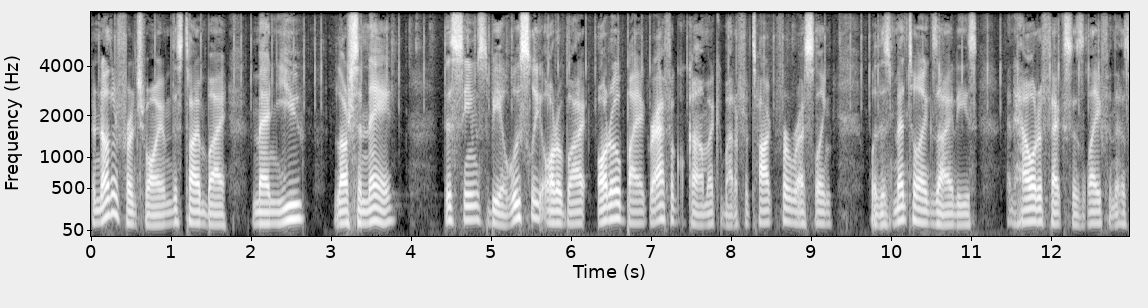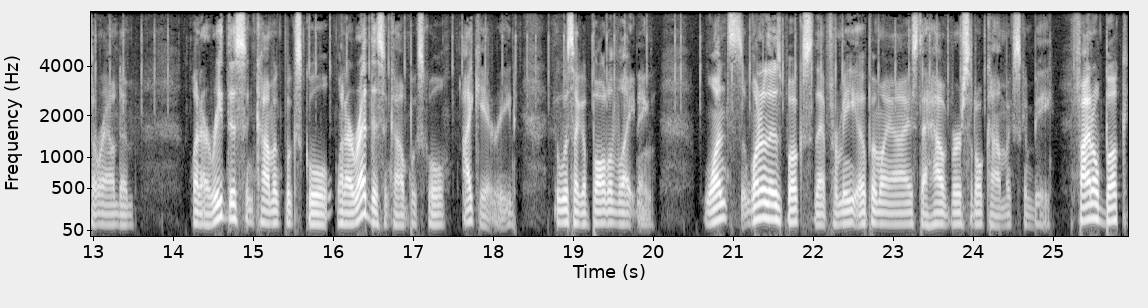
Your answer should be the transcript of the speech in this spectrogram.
another French volume, this time by Manu Larcenet. This seems to be a loosely autobi- autobiographical comic about a photographer wrestling with his mental anxieties and how it affects his life and those around him. When I read this in comic book school, when I read this in comic book school, I can't read. It was like a bolt of lightning. Once one of those books that for me opened my eyes to how versatile comics can be. Final book,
